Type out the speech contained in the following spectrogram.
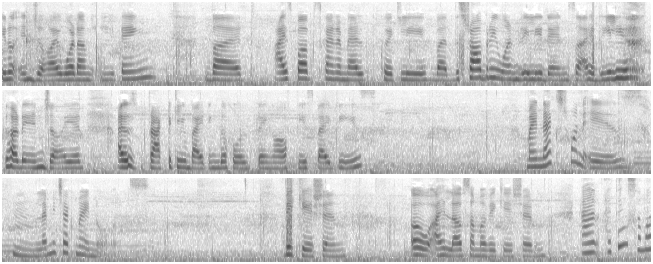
you know, enjoy what I'm eating. But ice pops kind of melt quickly but the strawberry one really didn't so i really got to enjoy it. I was practically biting the whole thing off piece by piece. My next one is hmm let me check my notes. Vacation. Oh i love summer vacation i think summer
